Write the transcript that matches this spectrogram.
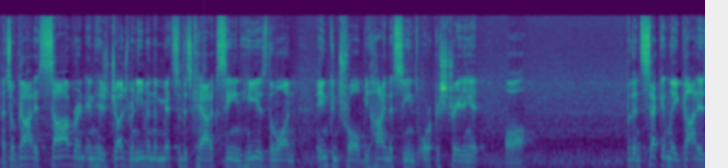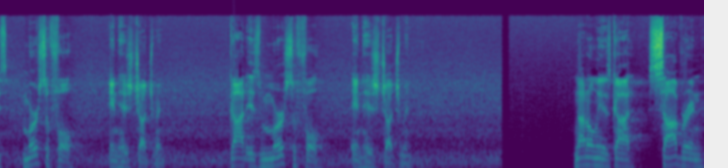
And so God is sovereign in his judgment, even in the midst of this chaotic scene. He is the one in control, behind the scenes, orchestrating it all. But then, secondly, God is merciful in his judgment. God is merciful in his judgment. Not only is God sovereign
